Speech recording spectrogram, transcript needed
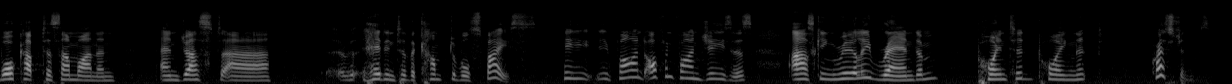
walk up to someone and, and just uh, head into the comfortable space. He, you find, often find Jesus asking really random, pointed, poignant questions.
